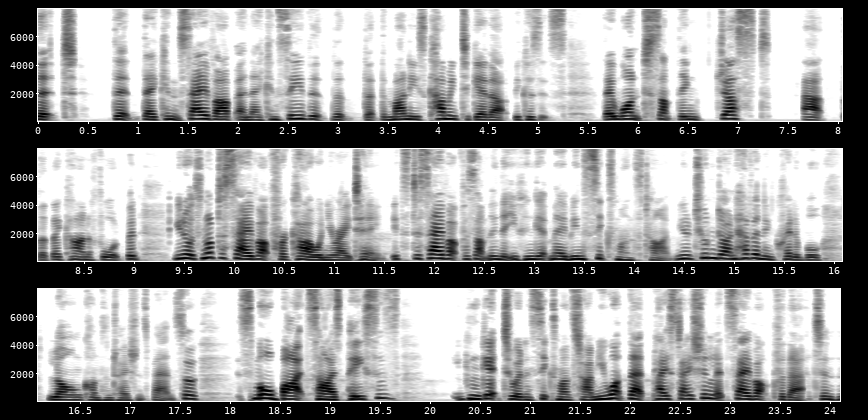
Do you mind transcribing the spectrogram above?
that that they can save up and they can see that that, that the money's coming together because it's they want something just out that they can't afford. But you know, it's not to save up for a car when you're 18. It's to save up for something that you can get maybe in six months' time. You know, children don't have an incredible long concentration span. So small bite-sized pieces, you can get to it in six months' time. You want that PlayStation? Let's save up for that, and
